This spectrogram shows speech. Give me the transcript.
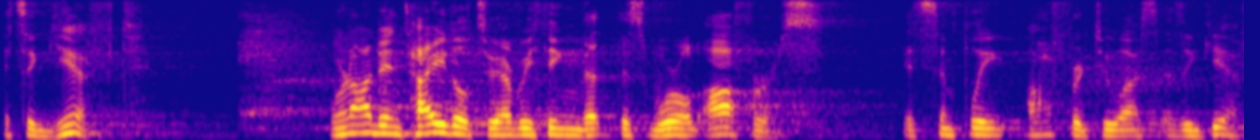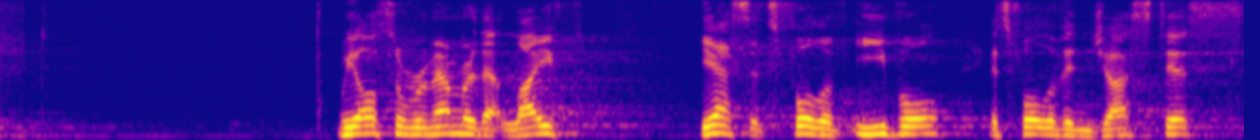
it's a gift. We're not entitled to everything that this world offers, it's simply offered to us as a gift. We also remember that life Yes, it's full of evil, it's full of injustice,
